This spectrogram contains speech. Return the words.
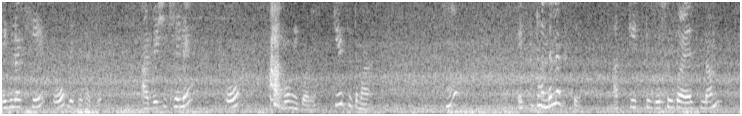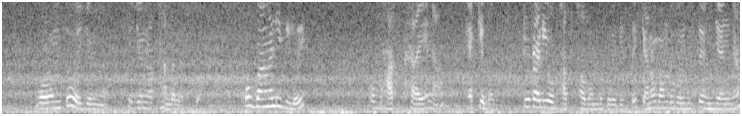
এগুলো খেয়ে ও বেঁচে থাকে। আর বেশি খেলে ও বমি করে। কী হয়েছে তোমার? হুম? একটু ঠান্ডা লাগছে? আজকে একটু গোসল করাইছিলাম। গরম তো ওই জন্য। এই জন্য ঠান্ডা লাগছে। ও বাঙালি বিলই। ও ভাত খায় না, একেবারে। টোটালি ও ভাত খাওয়া বন্ধ করে দিছে কেন বন্ধ করে দিছে আমি জানি না।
